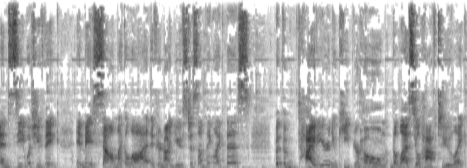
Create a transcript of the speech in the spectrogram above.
and see what you think. It may sound like a lot if you're not used to something like this, but the tidier you keep your home, the less you'll have to like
